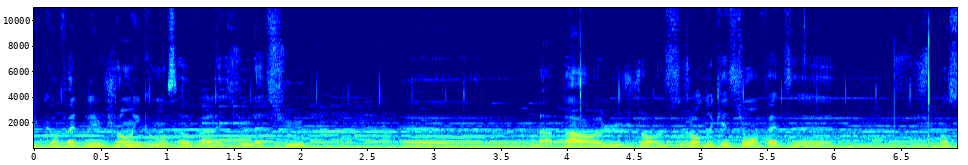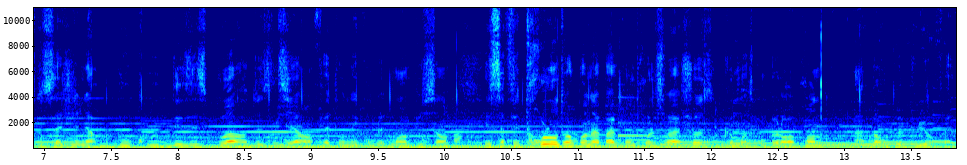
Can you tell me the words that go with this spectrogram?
et qu'en fait les gens ils commencent à ouvrir les yeux là-dessus. Euh, bah, par ce genre de questions en fait je pense que ça génère beaucoup de désespoir de se dire en fait on est complètement impuissant. Et ça fait trop longtemps qu'on n'a pas le contrôle sur la chose, comment est-ce qu'on peut le reprendre? Ah bah on peut plus en fait.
